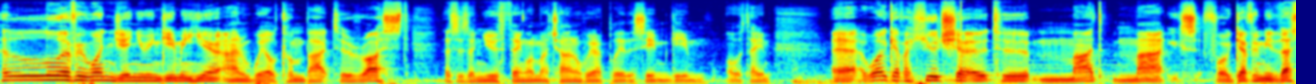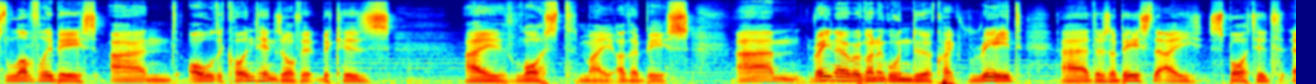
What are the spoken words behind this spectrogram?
Hello everyone, Genuine Gaming here and welcome back to Rust. This is a new thing on my channel where I play the same game all the time. Uh, I want to give a huge shout out to Mad Max for giving me this lovely base and all the contents of it because I lost my other base. Um, right now we're going to go and do a quick raid. Uh, there's a base that I spotted uh,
